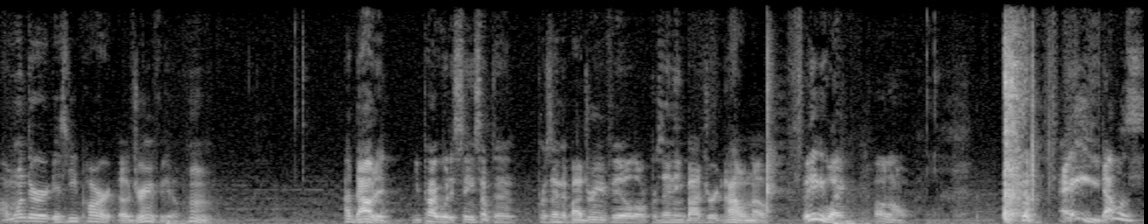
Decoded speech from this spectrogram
I wonder, is he part of Dreamville? Hmm. I doubt it. You probably would have seen something presented by Dreamville or presenting by Dream. I don't know. But anyway, hold on. hey, that was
